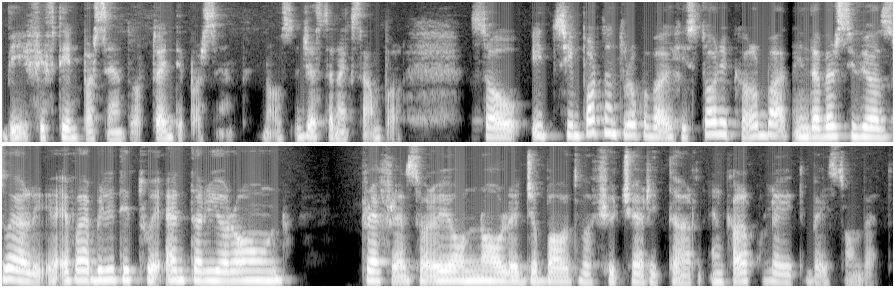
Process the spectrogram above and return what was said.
be 15% or 20%. You know, so just an example. So it's important to look at the historical, but in DiversiView as well, ability to enter your own preference or your own knowledge about the future return and calculate based on that.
